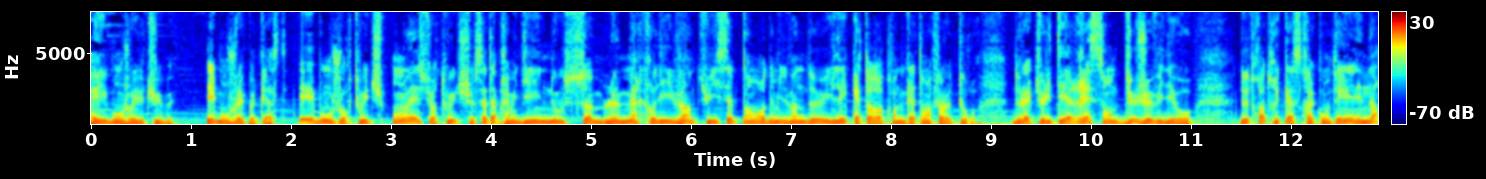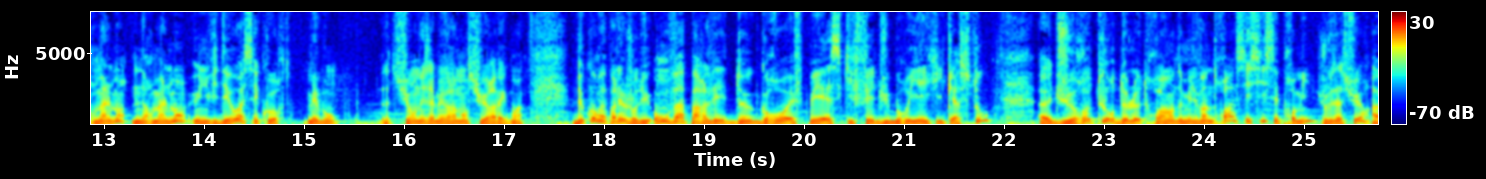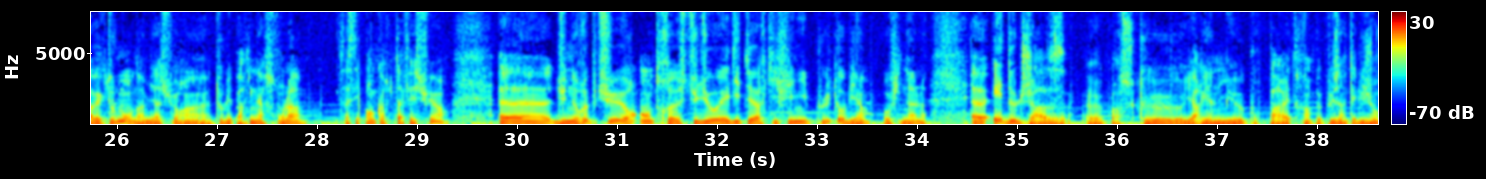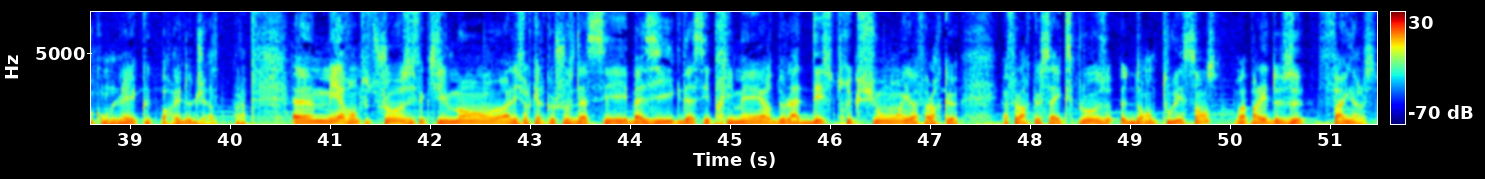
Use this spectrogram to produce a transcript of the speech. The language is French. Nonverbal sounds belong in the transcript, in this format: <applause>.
Hey bonjour YouTube, et bonjour les podcasts, et bonjour Twitch. On est sur Twitch cet après-midi. Nous sommes le mercredi 28 septembre 2022. Il est 14h34. On va faire le tour de l'actualité récente du jeu vidéo. Deux, trois trucs à se raconter. Et normalement, normalement, une vidéo assez courte. Mais bon, Là-dessus, on n'est jamais vraiment sûr avec moi. De quoi on va parler aujourd'hui? On va parler de gros FPS qui fait du bruit et qui casse tout, euh, du retour de l'E3 en 2023. Si, si, c'est promis, je vous assure, avec tout le monde, hein, bien sûr. Hein. tous les partenaires seront là, ça c'est pas encore tout à fait sûr, euh, d'une rupture entre studio et éditeur qui finit plutôt bien au final, euh, et de jazz, euh, parce qu'il n'y a rien de mieux pour paraître un peu plus intelligent qu'on l'est que de parler de jazz. Voilà. mais avant toute chose, effectivement, aller sur quelque chose d'assez basique, d'assez primaire, de la destruction, il va falloir que, il va falloir que ça explose dans tous les sens. On va parler de The Finals.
